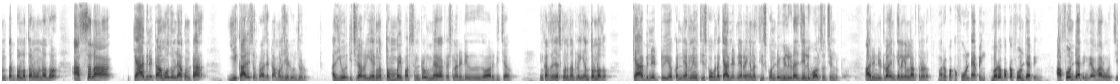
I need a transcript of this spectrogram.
ఎంత డొల్లతనం ఉన్నదో అస్సలు క్యాబినెట్ ఆమోదం లేకుండా ఈ కాళేశ్వరం ప్రాజెక్ట్ అమలు చేయడం చూడు. అది ఎవరికి ఇచ్చినారు? ఏకంగా తొంభై పర్సెంట్ మేఘా కృష్ణారెడ్డి గారికి ఇచ్చారు. ఇంకా అర్థం చేసుకోండి దాంట్లో ఎంత ఉండదో. క్యాబినెట్ యొక్క నిర్ణయం తీసుకోకుండా క్యాబినెట్ నిర్ణయం కన్నా తీసుకుంటే వీళ్ళు కూడా జైలుకి పోవాల్సి వచ్చిండు. ఆ రెండిట్లో ఆయన గిలగిలాడుతున్నాడు మరోపక్క ఫోన్ ట్యాపింగ్. మరోపక్క ఫోన్ ట్యాపింగ్. ఆ ఫోన్ ట్యాపింగ్ వ్యవహారం వచ్చి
